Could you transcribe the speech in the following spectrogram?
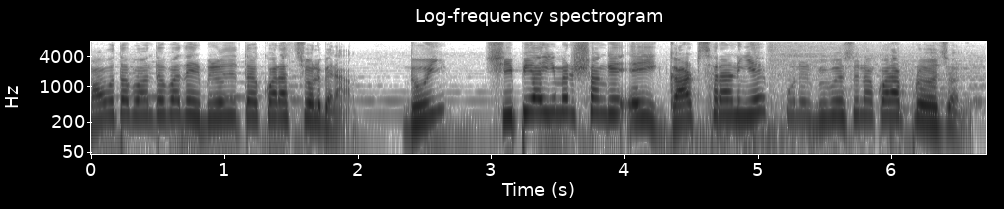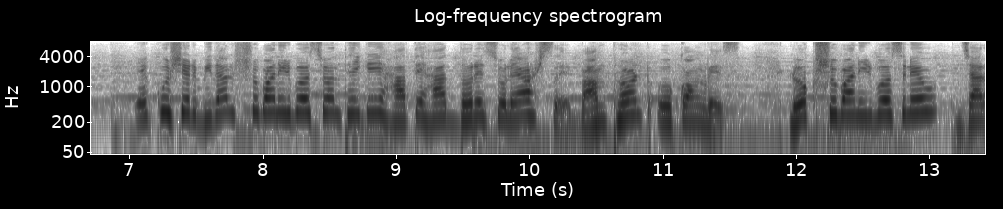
মমতা বন্দ্যোপাধ্যায়ের বিরোধিতা করা চলবে না। দুই, সিপিআইএমের সঙ্গে এই গার্ড ছাড়া নিয়ে পুনর্বিবেচনা করা প্রয়োজন। একুশের বিধানসভা নির্বাচন থেকেই হাতে হাত ধরে চলে আসছে বামফ্রন্ট ও কংগ্রেস। লোকসভা নির্বাচনেও যার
